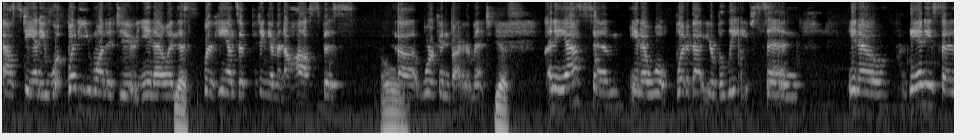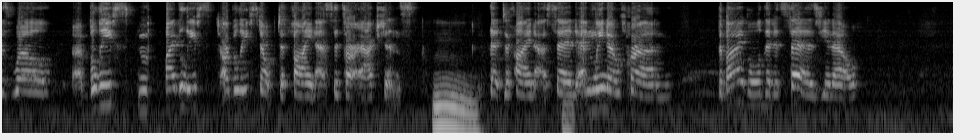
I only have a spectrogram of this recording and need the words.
asked Danny, "What what do you want to do?" You know, and Yes. this where he ends up putting him in a hospice Oh. uh, work environment. Yes. And he asked him, you know, well, what about your beliefs? And, you know, Danny says, well, uh, beliefs, my beliefs, our beliefs don't define us. It's our actions Mm. that define us. And, and we know from the Bible that it says, you know,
